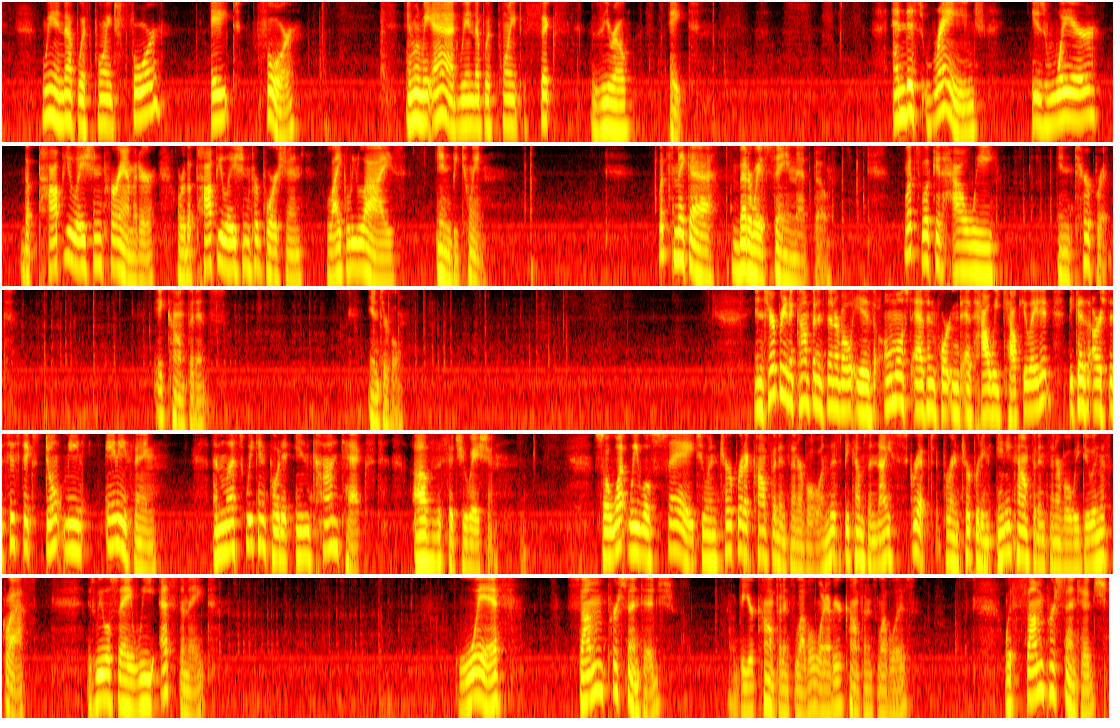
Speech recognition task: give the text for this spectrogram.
we end up with 0.484. And when we add, we end up with 0.608. And this range is where the population parameter, or the population proportion, likely lies in between. Let's make a better way of saying that, though. Let's look at how we interpret a confidence interval. Interpreting a confidence interval is almost as important as how we calculate it, because our statistics don't mean anything unless we can put it in context of the situation. So what we will say to interpret a confidence interval, and this becomes a nice script for interpreting any confidence interval we do in this class, is we will say we estimate with some percentage, that would be your confidence level, whatever your confidence level is, with some percentage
